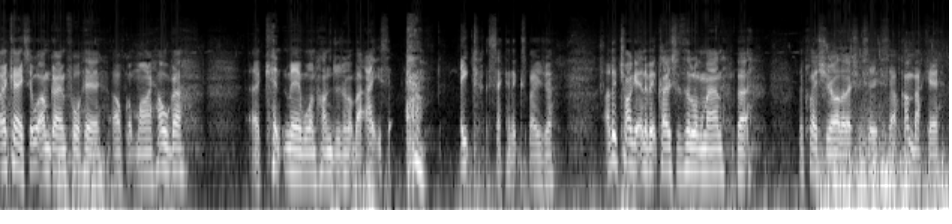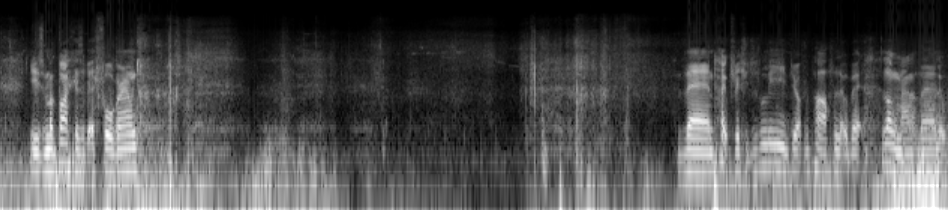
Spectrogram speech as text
Okay, so what I'm going for here, I've got my Holga uh, Kentmere 100. I've got about eight, eight second exposure. I did try getting a bit closer to the long man, but the closer you are, the less you see. So I'll come back here using my bike as a bit of foreground. Then hopefully should just lead you up the path a little bit. Long man up there, little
